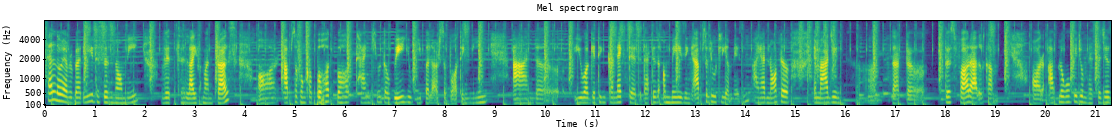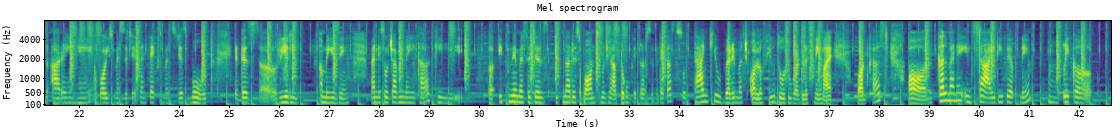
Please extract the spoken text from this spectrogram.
Hello everybody this is Nomi with life mantras और आप सबों का बहुत बहुत thank you the way you people are supporting me and you are getting connected that is amazing absolutely amazing I had not imagine that this far all come और आप लोगों के जो मैसेजेस आ रहे हैं voice messages and text messages both it is really amazing मैंने सोचा भी नहीं था कि इतने मैसेजेस इतना रिस्पॉन्स मुझे आप लोगों की तरफ़ से मिलेगा। So thank you very much all of you who are listening my podcast और कल मैंने इंस्टा आईडी पे अपने एक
